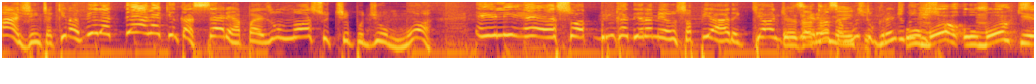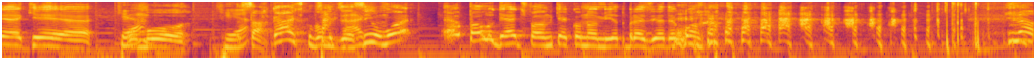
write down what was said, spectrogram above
a gente aqui na vida até na quinta série, rapaz, o nosso tipo de humor. Ele é só brincadeira mesmo, só piada, que é uma diferença Exatamente. muito grande do humor, humor que é que é, Que é? humor Que é? sarcástico, vamos dizer Sarcástico. assim, humor é o Paulo Guedes falando que a economia do Brasil é decolar. Não,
